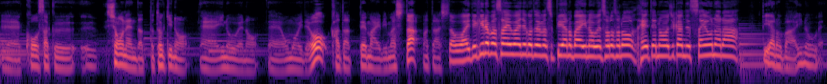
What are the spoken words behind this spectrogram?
えー、工作少年だった時の、えー、井上の、えー、思い出を語ってまいりました。また明日お会いできれば幸いでございます。ピアノバー井上そろそろ閉店のお時間です。さようなら。ピアノバー井上。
